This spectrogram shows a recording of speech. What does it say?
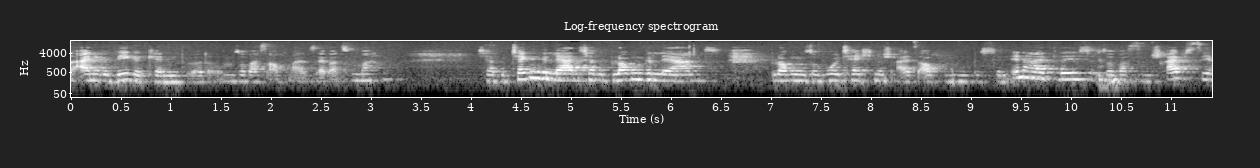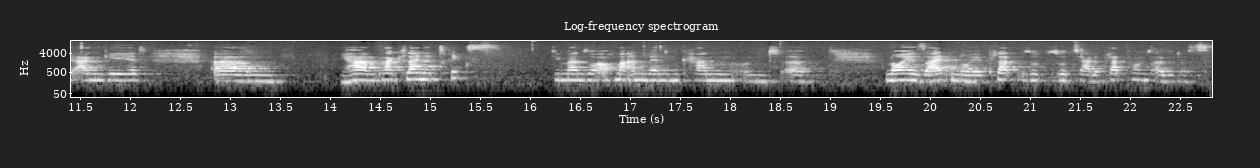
einige Wege kennen würde, um sowas auch mal selber zu machen. Ich habe Taggen gelernt, ich habe Bloggen gelernt, Bloggen sowohl technisch als auch ein bisschen inhaltlich, so was den Schreibstil angeht. Ähm, ja, ein paar kleine Tricks, die man so auch mal anwenden kann und äh, neue Seiten, neue Platt so, soziale Plattformen. Also das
